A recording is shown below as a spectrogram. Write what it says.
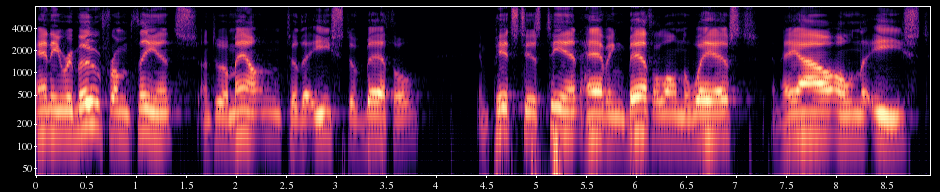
And he removed from thence unto a mountain to the east of Bethel, and pitched his tent, having Bethel on the west and Ai on the east.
